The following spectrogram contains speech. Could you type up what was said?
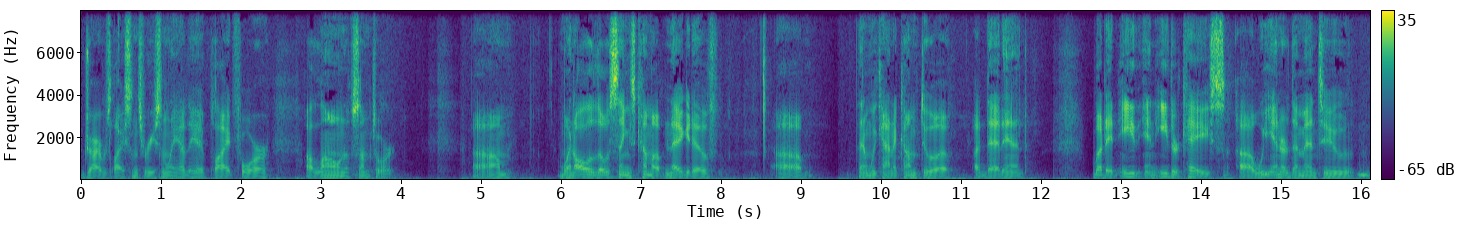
driver's license recently? Have they applied for a loan of some sort? Um, when all of those things come up negative, um, then we kind of come to a, a dead end. But in, e- in either case, uh, we enter them into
